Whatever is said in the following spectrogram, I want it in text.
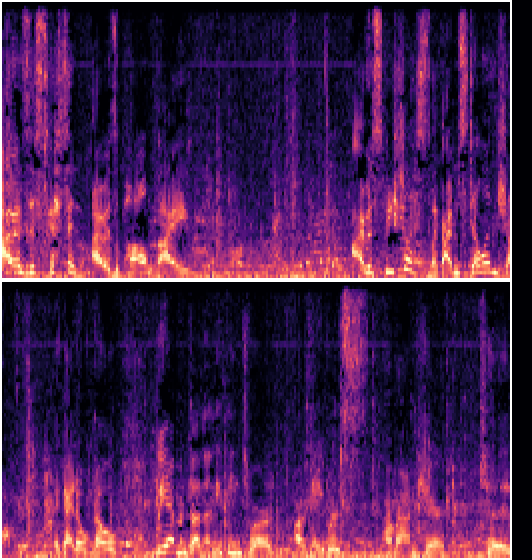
I was disgusted. I was appalled. I I was speechless. Like I'm still in shock. Like I don't know. We haven't done anything to our, our neighbors around here to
